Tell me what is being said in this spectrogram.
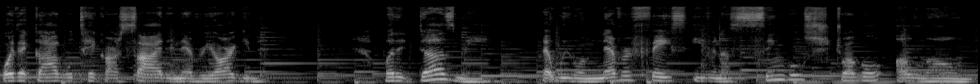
or that God will take our side in every argument. But it does mean that we will never face even a single struggle alone.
